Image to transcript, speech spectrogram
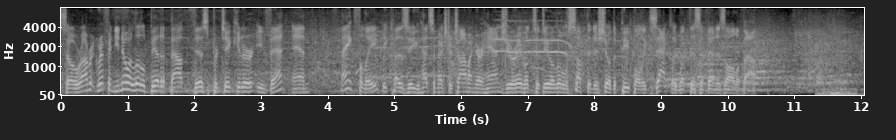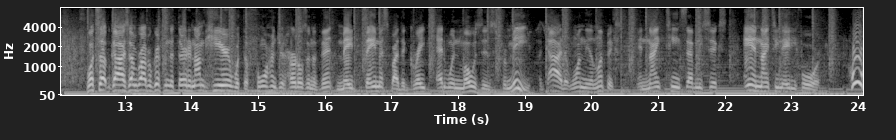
So, Robert Griffin, you know a little bit about this particular event, and thankfully, because you had some extra time on your hands, you were able to do a little something to show the people exactly what this event is all about. What's up, guys? I'm Robert Griffin III, and I'm here with the 400 hurdles, an event made famous by the great Edwin Moses. For me, a guy that won the Olympics in 1976 and 1984. Whew!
